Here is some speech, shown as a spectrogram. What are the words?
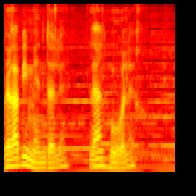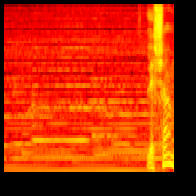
ורבי מנדלה, לאן הוא הולך? לשם.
